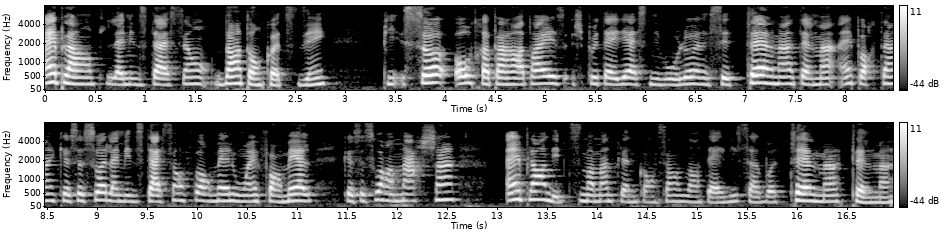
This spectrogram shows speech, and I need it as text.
Implante la méditation dans ton quotidien. Puis ça, autre parenthèse, je peux t'aider à ce niveau-là. C'est tellement, tellement important que ce soit de la méditation formelle ou informelle, que ce soit en marchant, implante des petits moments de pleine conscience dans ta vie. Ça va tellement, tellement,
